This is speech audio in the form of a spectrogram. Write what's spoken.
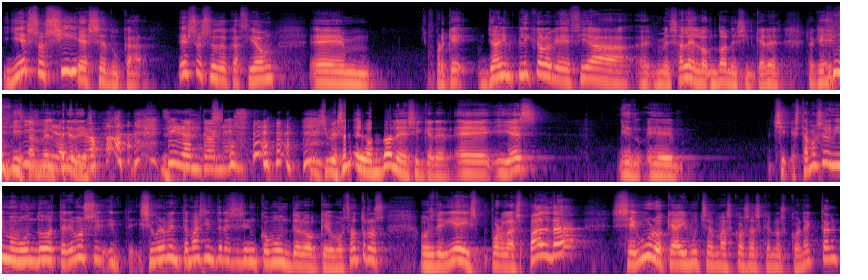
Y eso sí es educar, eso es educación. Em, porque ya implica lo que decía, eh, me sale Londones sin querer, lo que decía Mercedes. Sí, Londones. me sale Londones sin querer. Eh, y es, eh, estamos en el mismo mundo, tenemos seguramente más intereses en común de lo que vosotros os diríais por la espalda. Seguro que hay muchas más cosas que nos conectan.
